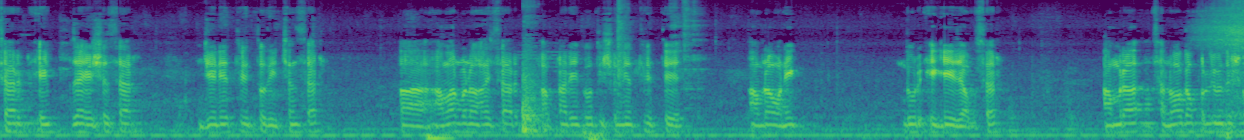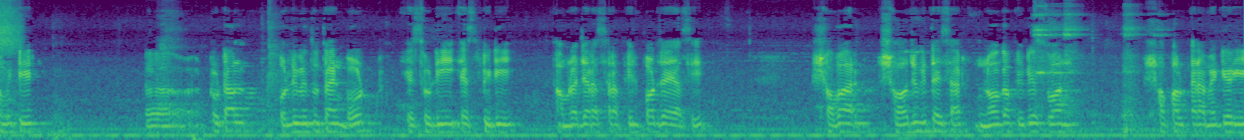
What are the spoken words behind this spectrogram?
স্যার, এই পর্যায়ে এসে, স্যার, যে নেতৃত্ব দিচ্ছেন, স্যার আমার মনে হয়, স্যার, আপনার এই গতিশীল নেতৃত্বে আমরা অনেক দূর এগিয়ে যাব, স্যার। আমরা নওগাঁ পল্লী বিদ্যুৎ সমিতির টোটাল পল্লী বিদ্যুতায়ন বোর্ড এসওডি এসপিডি আমরা যারা সারা ফিল্ড পর্যায়ে আছি সবার সহযোগিতায়, স্যার। নওগাঁ পিবিএস ওয়ান সকল প্যারামিটারই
